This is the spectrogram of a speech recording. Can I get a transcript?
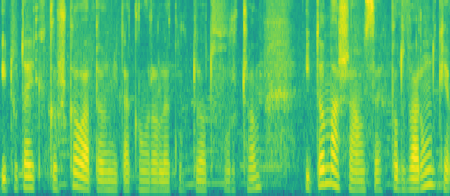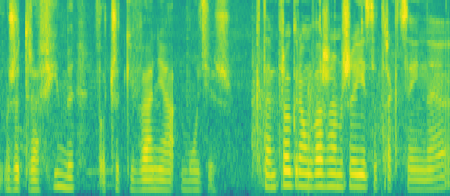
I tutaj tylko szkoła pełni taką rolę kulturotwórczą. I to ma szansę pod warunkiem, że trafimy w oczekiwania młodzieży. Ten program uważam, że jest atrakcyjny,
